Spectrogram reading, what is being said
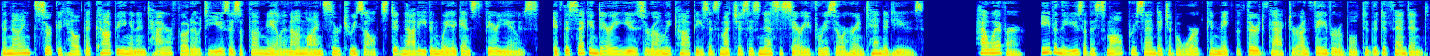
the Ninth Circuit held that copying an entire photo to use as a thumbnail in online search results did not even weigh against fair use, if the secondary user only copies as much as is necessary for his or her intended use. However, even the use of a small percentage of a work can make the third factor unfavorable to the defendant,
